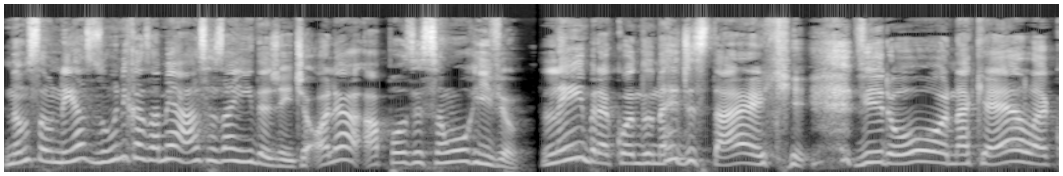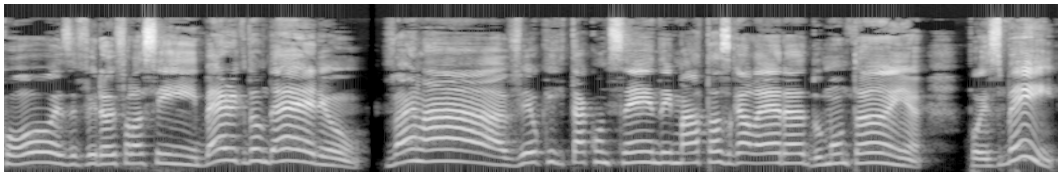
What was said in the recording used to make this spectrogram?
não são nem as únicas ameaças ainda, gente. Olha a posição horrível. Lembra quando Ned Stark virou naquela coisa, virou e falou assim: Beric Dondarrion, vai lá, vê o que, que tá acontecendo e mata as galera do Montanha. Pois bem,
